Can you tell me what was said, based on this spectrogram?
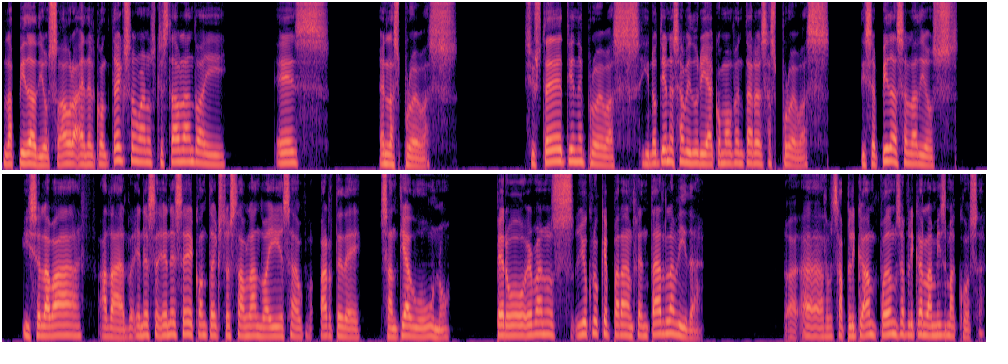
la pida a Dios. Ahora, en el contexto, hermanos, que está hablando ahí, es en las pruebas. Si usted tiene pruebas y no tiene sabiduría, ¿cómo enfrentar esas pruebas? Dice, pídasela a Dios y se la va a dar. En ese, en ese contexto está hablando ahí esa parte de Santiago 1. Pero, hermanos, yo creo que para enfrentar la vida, podemos aplicar la misma cosa.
